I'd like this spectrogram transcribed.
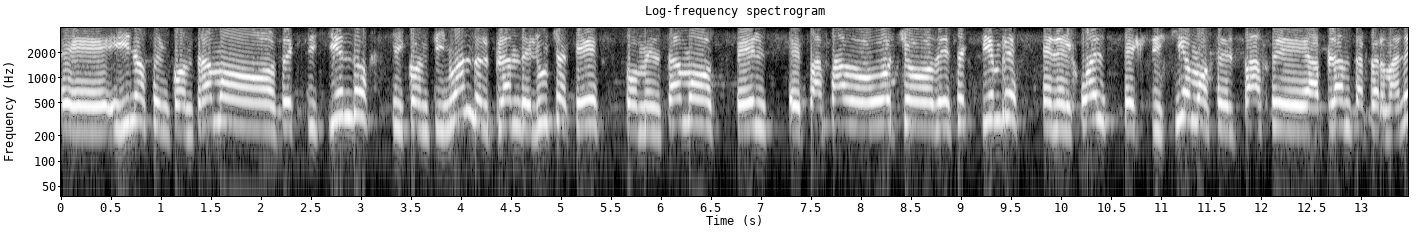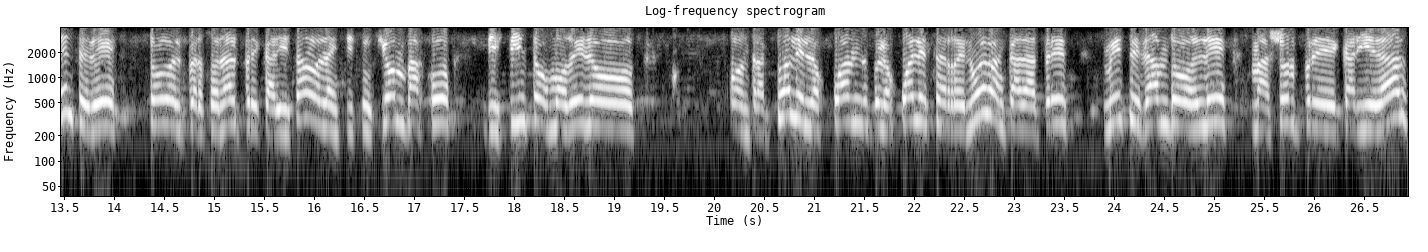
eh, y nos encontramos exigiendo y continuando el plan de lucha que comenzamos el, el pasado 8 de septiembre en el cual exigíamos el pase a planta permanente de todo el personal precarizado en la institución bajo distintos modelos contractuales, los, los cuales se renuevan cada tres meses dándole mayor precariedad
